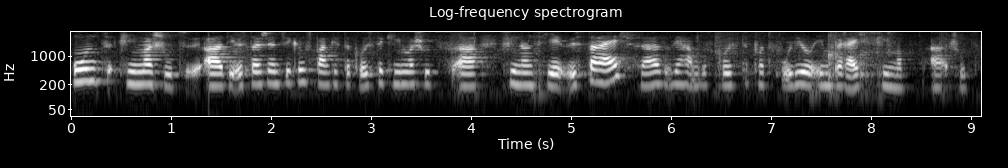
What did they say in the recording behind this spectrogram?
und Klimaschutz. Äh, die Österreichische Entwicklungsbank ist der größte Klimaschutzfinanzier Österreichs. Also wir haben das größte Portfolio im Bereich Klimaschutz.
